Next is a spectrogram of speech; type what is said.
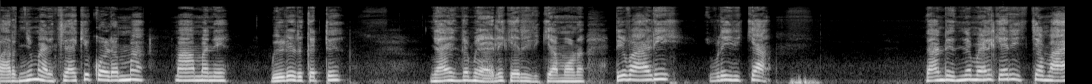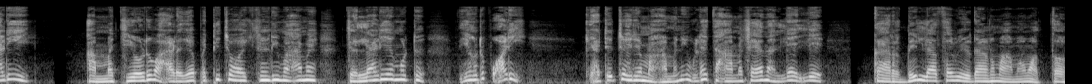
പറഞ്ഞു മനസ്സിലാക്കി കൊഴമ്മ മാമന്. വീട് എടുക്കട്ട്. ഞാൻ എന്റെ മേലെ കയറി ഇരിക്കാൻ പോണ് ഡി വാടി ഇവിടെ ഇരിക്കാം. ഞാൻ എന്റെ മേലെ കയറി ഇരിക്കാം വാടി. അമ്മച്ചിയോട് വാടകയെ പറ്റി ചോദിക്കണടി മാമൻ ചെല്ലാടി അങ്ങോട്ട്. നീ അങ്ങോട്ട് പോടി. കേട്ടിട്ട് വരും മാമന് ഇവിടെ താമസിയാൻ നല്ലല്ലേ കറണ്ട് ഇല്ലാത്ത വീടാണ് മാമ മൊത്തം.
